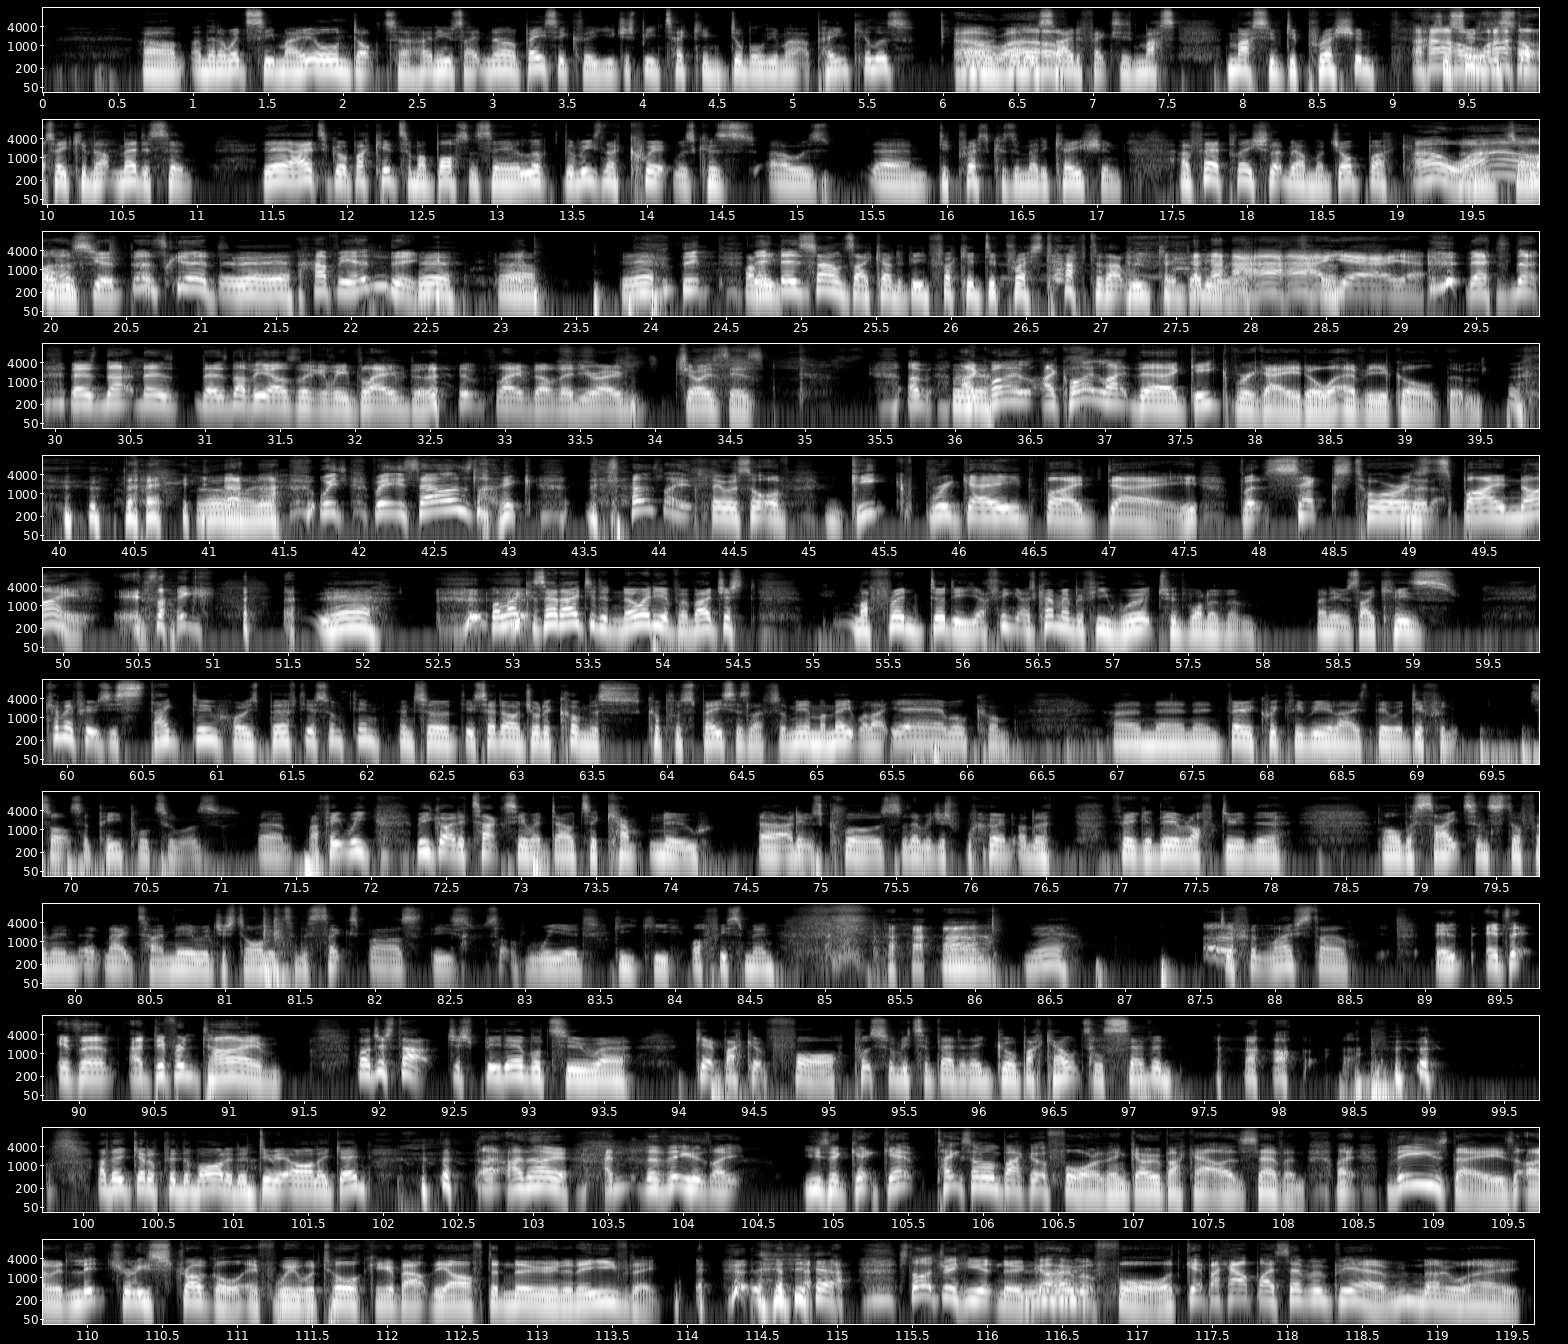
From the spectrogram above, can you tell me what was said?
Um, and then I went to see my own doctor, and he was like, "No, basically, you've just been taking double the amount of painkillers. Oh, Uh, One of the side effects is mass, massive depression. so Oh, as soon as I stopped taking that medicine, yeah, I had to go back into my boss and say, "Look, the reason I quit was because I was um, depressed because of medication." And fair play, she let me have my job back. Oh, Um, wow. so I That's good. That's good. Yeah, Happy ending. yeah, yeah. Uh, yeah. Th- I mean, there's sounds like I'd have been fucking depressed after that weekend anyway. yeah, yeah. There's no, there's not, there's, there's nothing else that can be blamed, blamed on than your own choices. Um, I quite, I quite like the Geek Brigade or whatever you called them. They- Oh, yeah. Which, but it sounds like it sounds like they were sort of Geek Brigade by day, but sex tourists by night. It's like, Yeah. Well, like I said, I didn't know any of them. I just, my friend Duddy, I think, I can't remember if he worked with one of them. And it was like his, I can't remember if it was his stag do or his birthday or something. And so they said, Oh, do you want to come? There's a couple of spaces left. So me and my mate were like, Yeah, we'll come. And then, then very quickly realised they were different sorts of people to us. Um, I think we, we got in a taxi, went down to Camp Nou, uh, and it was closed. So then we just went on a thing, and they were off doing the all the sights and stuff. And then at night time, they were just all into the sex bars. These sort of weird, geeky office men. Um, yeah, different lifestyle. It, it's a, it's a, a different time. Well, just that, just being able to uh, get back at four, put somebody to bed, and then go back out till seven. and then get up in the morning and do it all again. I, I know, and the thing is, like you said, get get take someone back at four and then go back out at seven. Like these days, I would literally struggle if we were talking about the afternoon and evening. yeah. Start drinking at noon, go Yeah. home at four, get back out by seven p.m. No way.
